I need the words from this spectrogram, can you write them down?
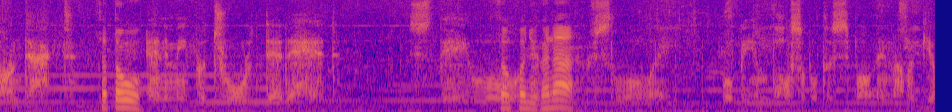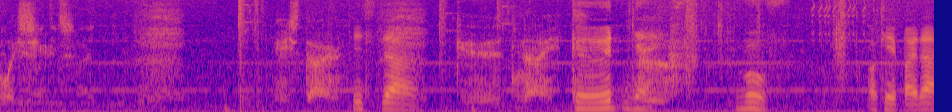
Contact. ศัตรู Enemy patrol dead ahead. Stay low ส่งคนอยู่ข้างหน้า and move slowly. Will be impossible to spot in our ghillie suits. He's down. is down Good night. เกิดใหญ่ Move. move โอเค ไปได้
